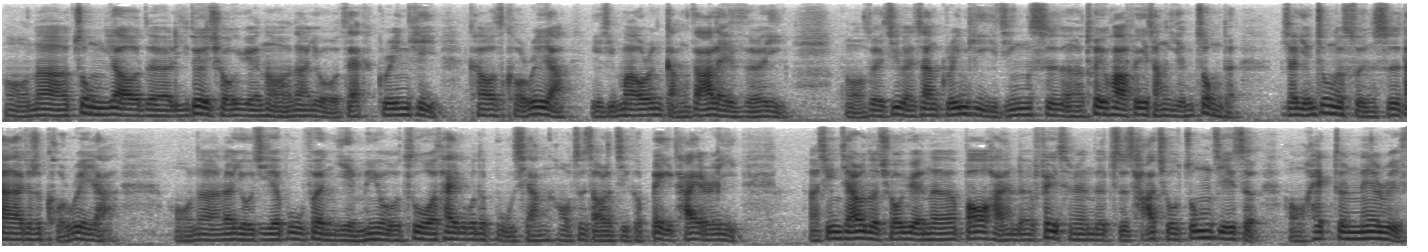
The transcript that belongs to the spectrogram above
哦，那重要的离队球员哦，那有 Zach Greinke、Carlos Correa 以及 Mauro Gonzalez 而已。哦，所以基本上 Greinke 已经是呃退化非常严重的，比较严重的损失大概就是 Correa。哦，那那游击的部分也没有做太多的补强，哦，只找了几个备胎而已。啊，新加入的球员呢，包含了费城人的只查球终结者哦，Hector Neris。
